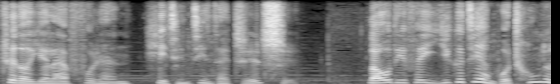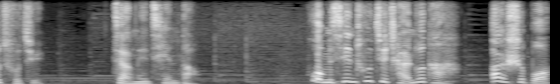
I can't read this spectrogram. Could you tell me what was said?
知道叶来夫人已经近在咫尺，娄迪飞一个箭步冲了出去。蒋灵谦道：“我们先出去缠住他。二师伯，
